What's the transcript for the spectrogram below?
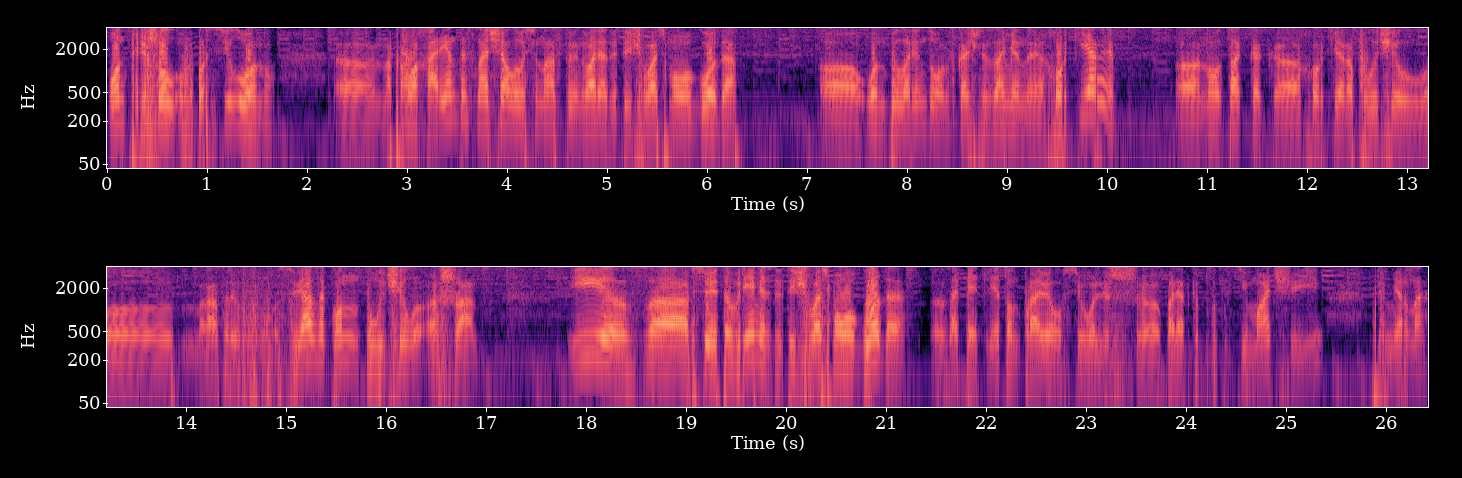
он перешел в Барселону. Э, на правах аренды с начала 18 января 2008 года э, он был арендован в качестве замены Хоркеры, но так как Хоркера получил разрыв связок, он получил шанс. И за все это время, с 2008 года, за 5 лет он провел всего лишь э, порядка 20 матчей и примерно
